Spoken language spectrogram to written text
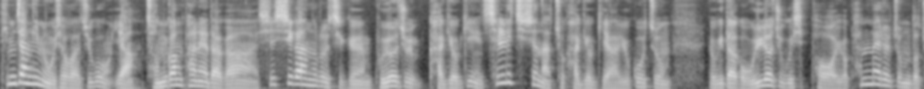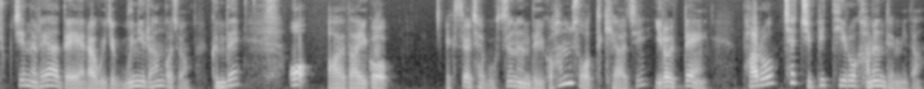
팀장님이 오셔가지고 야, 전광판에다가 실시간으로 지금 보여줄 가격이 칠리치즈 나초 가격이야. 요거 좀 여기다가 올려주고 싶어. 이거 판매를 좀 더 촉진을 해야 돼. 라고 이제 문의를 한 거죠. 근데 어, 아, 나 이거 엑셀 잘 못 쓰는데 이거 함수 어떻게 하지? 이럴 때 바로 챗 GPT로 가면 됩니다.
